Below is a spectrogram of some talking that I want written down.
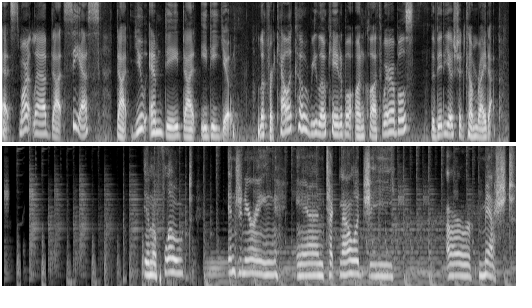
at smartlab.cs.umd.edu. Look for Calico relocatable on cloth wearables the video should come right up. In a float, engineering and technology are meshed.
